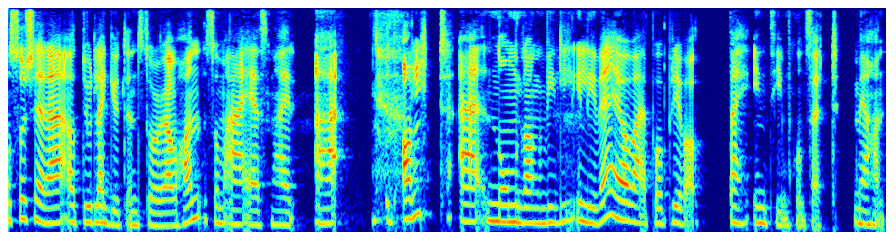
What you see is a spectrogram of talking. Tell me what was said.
Og så ser jeg at du legger ut en story av han som jeg er sånn her jeg, Alt jeg noen gang vil i livet, er å være på privat, nei, intimkonsert Mm. med han.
